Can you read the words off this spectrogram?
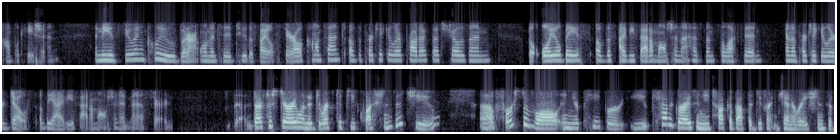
complication. And these do include, but aren't limited to, the phytosterol content of the particular product that's chosen, the oil base of the IV fat emulsion that has been selected, and the particular dose of the IV fat emulsion administered. Dr. Steer, I want to direct a few questions at you. Uh, first of all, in your paper, you categorize and you talk about the different generations of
